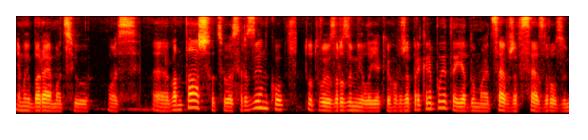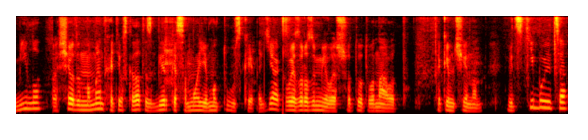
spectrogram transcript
ми беремо цю ось е, вантаж, оцю ось резинку. Тут ви зрозуміли, як його вже прикріпити. Я думаю, це вже все зрозуміло. Ще один момент хотів сказати збірки самої мотузки. Як ви зрозуміли, що тут вона от таким чином відстібується.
